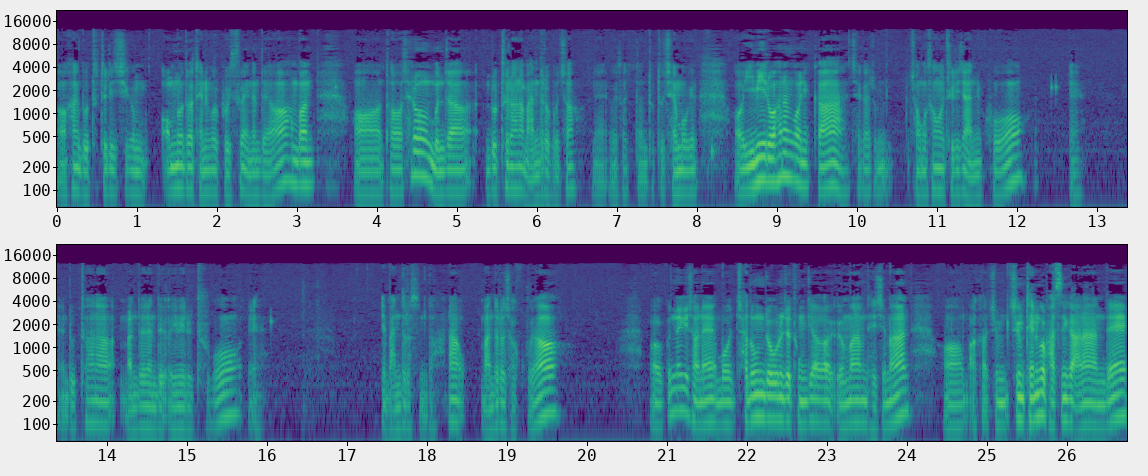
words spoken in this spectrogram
어, 각 노트들이 지금 업로드가 되는 걸 볼 수가 있는데요. 한번, 어, 더 새로운 문장, 노트를 하나 만들어 보죠. 네, 여기서 일단 노트 제목이, 어, 임의로 하는 거니까 제가 좀 정성을 들이지 않고, 예, 예, 노트 하나 만드는데 의미를 두고, 예, 예 만들었습니다. 하나 만들어졌고요. 어, 끝내기 전에 뭐 자동적으로 이제 동기화가 웬만하면 되지만 어, 아까 지금, 지금 되는 걸 봤으니까 안 하는데,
